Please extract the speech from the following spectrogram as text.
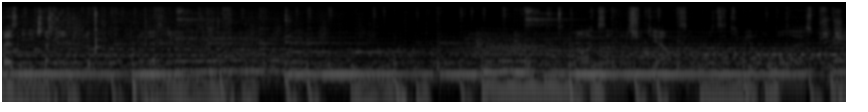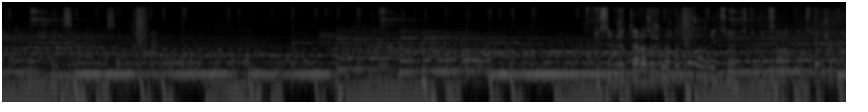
Bez ní nič také nepotrebujem. Myslím, že teraz už máš dobrú ložnicu s tým excelentným stolčekom.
